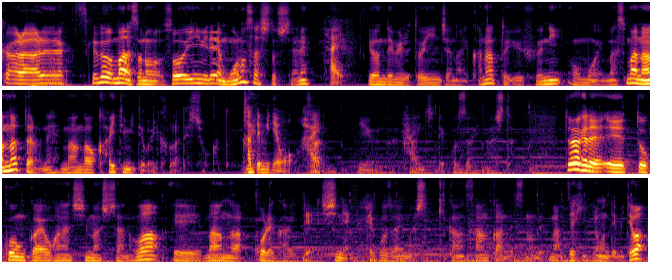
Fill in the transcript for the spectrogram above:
からあれですけどまあそのそういう意味で物差しとしてねはい。読んでみるといいんじゃないかなというふうに思います。まあなんだったらね漫画を描いてみてはいかがでしょうかというね、買ってみても。はい。い。うような感じでございました。というわけで、えーっと今回お話ししましたのは、えー漫画「これ書いて死ね」でございました。期間3巻ですので、まあ、ぜひ読んでみては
